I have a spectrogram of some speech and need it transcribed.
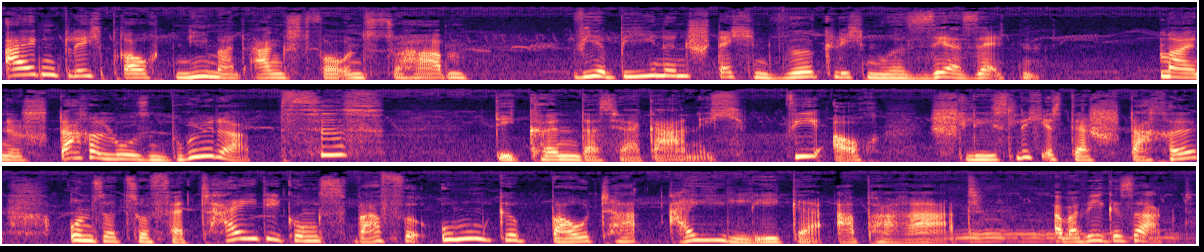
Eigentlich braucht niemand Angst vor uns zu haben. Wir Bienen stechen wirklich nur sehr selten. Meine stachellosen Brüder, pfiff, die können das ja gar nicht. Wie auch, schließlich ist der Stachel unser zur Verteidigungswaffe umgebauter Eilegeapparat. Aber wie gesagt,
